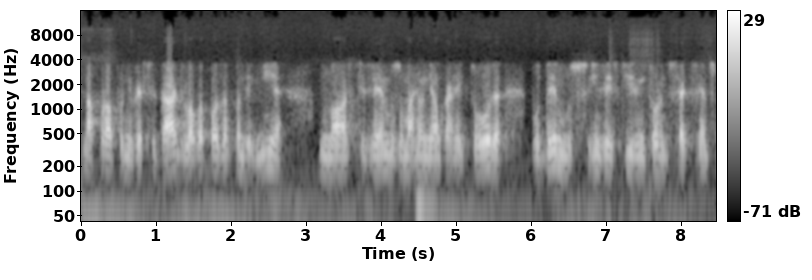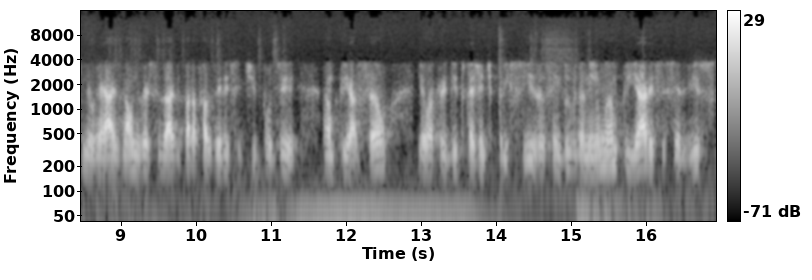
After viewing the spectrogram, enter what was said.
na própria universidade, logo após a pandemia nós tivemos uma reunião com a reitora, podemos investir em torno de 700 mil reais na universidade para fazer esse tipo de ampliação. Eu acredito que a gente precisa, sem dúvida nenhuma, ampliar esse serviço,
